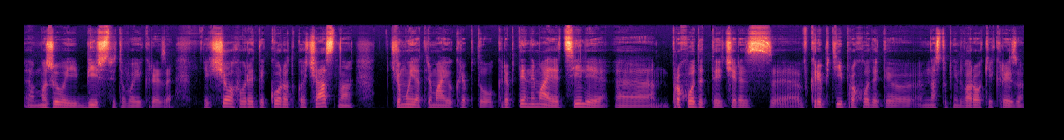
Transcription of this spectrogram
можливої більш світової кризи. Якщо говорити короткочасно, Чому я тримаю крипту? Крипти немає цілі е, проходити через е, в крипті, проходити в наступні два роки кризу.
